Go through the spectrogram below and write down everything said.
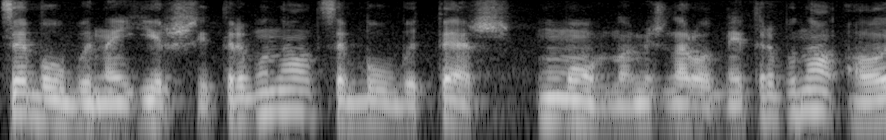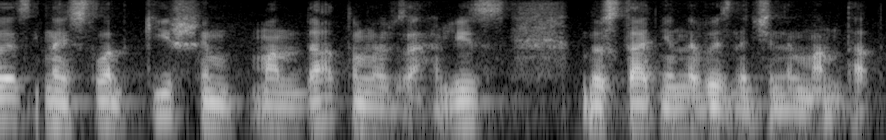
Це був би найгірший трибунал, це був би теж умовно міжнародний трибунал, але з найслабкішим мандатом і взагалі з достатньо невизначеним мандатом.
